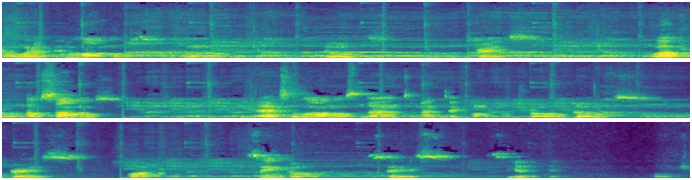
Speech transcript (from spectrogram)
Ahora inhalamos uno, dos, tres, cuatro. Alzamos y exhalamos lentamente con control. Dos, tres, cuatro, cinco, seis, siete, ocho.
